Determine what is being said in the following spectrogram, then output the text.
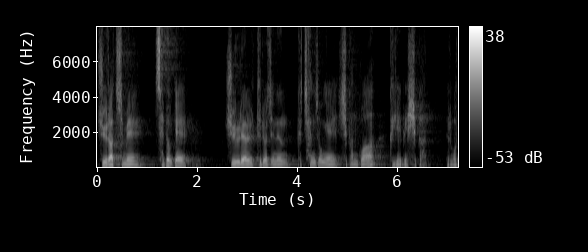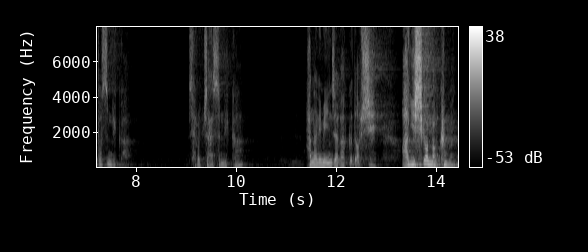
주일 아침에 새벽에 주일날 드려지는 그 찬송의 시간과 그 예배 시간 여러분 어떻습니까? 새롭지 않습니까? 하나님의 인자가 끝없이 아 이 시간만큼은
